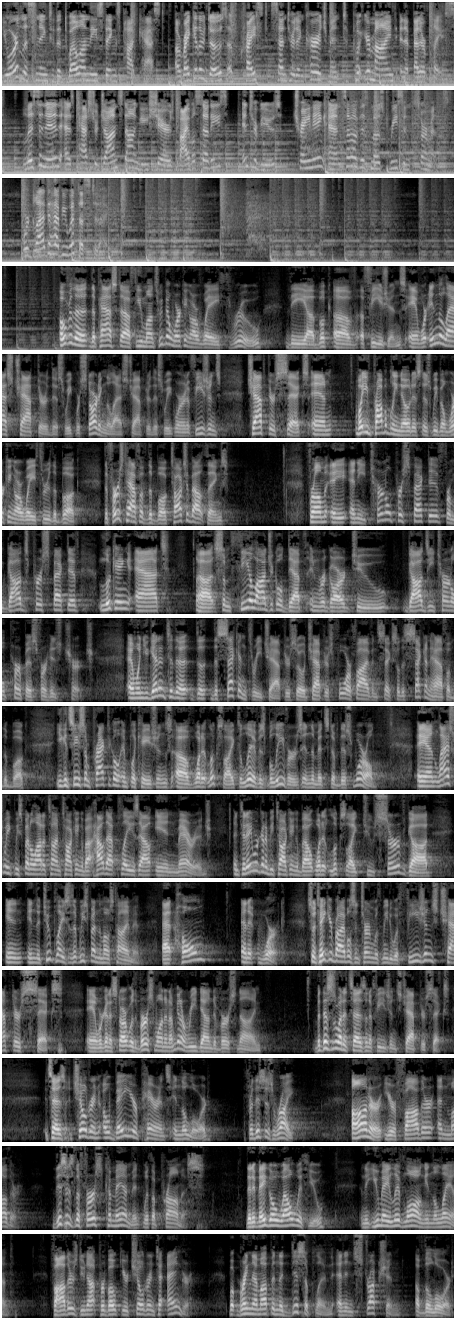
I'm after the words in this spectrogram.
You're listening to the Dwell on These Things podcast, a regular dose of Christ centered encouragement to put your mind in a better place. Listen in as Pastor John Stange shares Bible studies, interviews, training, and some of his most recent sermons. We're glad to have you with us today. Over the, the past uh, few months, we've been working our way through the uh, book of Ephesians, and we're in the last chapter this week. We're starting the last chapter this week. We're in Ephesians chapter 6, and what you've probably noticed as we've been working our way through the book, the first half of the book talks about things from a, an eternal perspective, from God's perspective, looking at uh, some theological depth in regard to God's eternal purpose for his church. And when you get into the, the, the, second three chapters, so chapters four, five, and six, so the second half of the book, you can see some practical implications of what it looks like to live as believers in the midst of this world. And last week we spent a lot of time talking about how that plays out in marriage. And today we're going to be talking about what it looks like to serve God in, in the two places that we spend the most time in at home and at work. So take your Bibles and turn with me to Ephesians chapter 6. And we're going to start with verse 1, and I'm going to read down to verse 9. But this is what it says in Ephesians chapter 6. It says, Children, obey your parents in the Lord, for this is right. Honor your father and mother. This is the first commandment with a promise, that it may go well with you, and that you may live long in the land. Fathers, do not provoke your children to anger, but bring them up in the discipline and instruction of the Lord.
